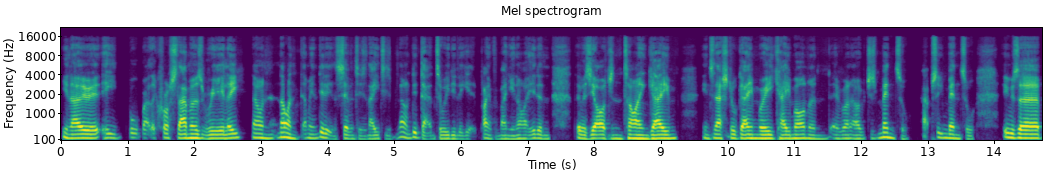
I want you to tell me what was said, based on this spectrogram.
you know, he brought back the cross slammers really. No one, no one, I mean, did it in 70s and 80s, but no one did that until he didn't get playing for Man United. And there was the Argentine game, international game where he came on and everyone, I was just mental, absolutely mental. He was a,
